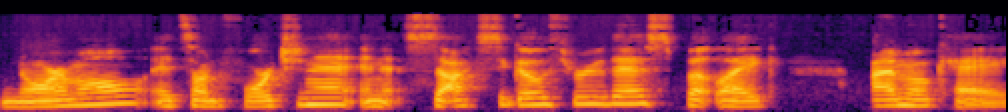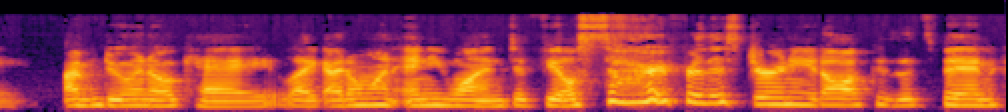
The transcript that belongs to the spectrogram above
normal it's unfortunate and it sucks to go through this but like I'm okay I'm doing okay. Like, I don't want anyone to feel sorry for this journey at all because it's been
